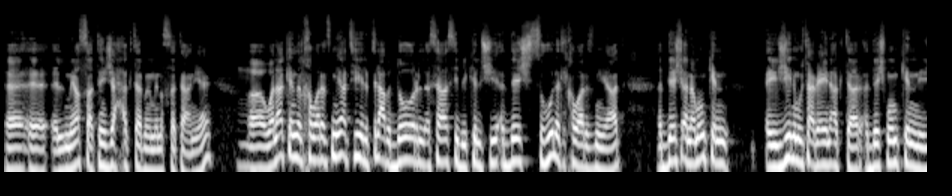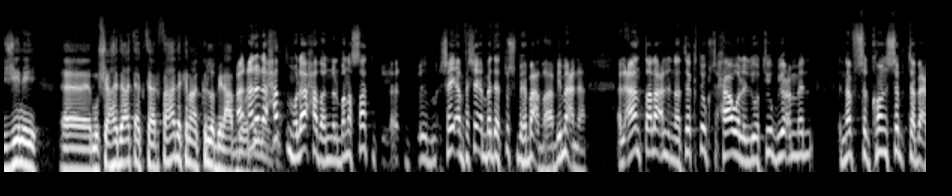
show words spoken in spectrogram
آه، المنصة تنجح أكثر من منصة ثانية. ولكن الخوارزميات هي اللي بتلعب الدور الأساسي بكل شيء. قديش سهولة الخوارزميات قديش أنا ممكن يجيني متابعين أكثر قديش ممكن يجيني آه، مشاهدات أكثر. فهذا كمان كله بيلعب أنا لاحظت ملاحظة ان المنصات شيئا فشيئا بدأت تشبه بعضها. بمعنى الآن طلع لنا تيك توك حاول اليوتيوب يعمل نفس ال concept تبع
